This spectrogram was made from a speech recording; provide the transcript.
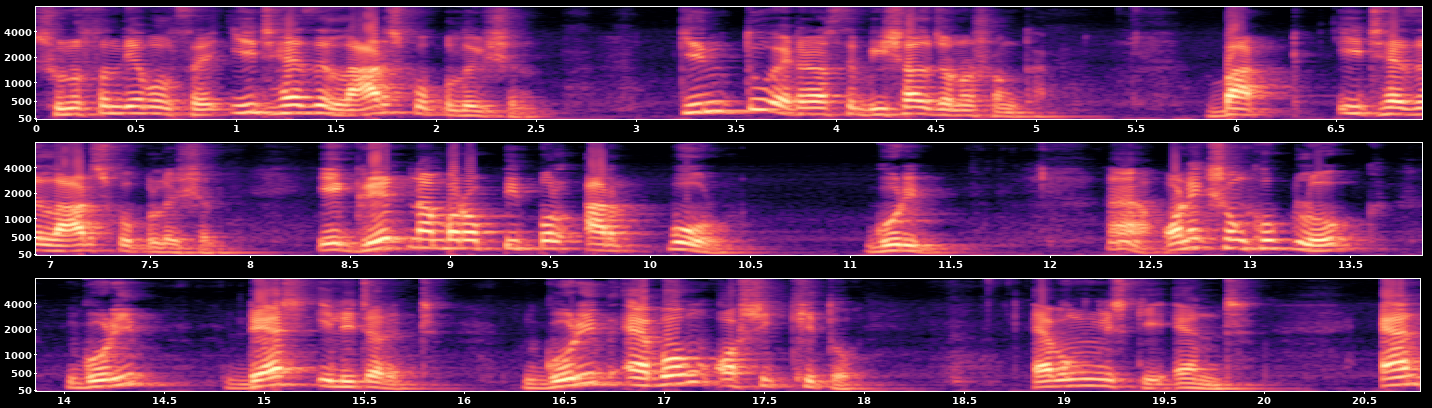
শূন্যস্থান দিয়ে বলছে it has a large population কিন্তু এটার আছে বিশাল জনসংখ্যা। But it has a large population a great number of people আর পোর গরিব। হ্যাঁ অনেক সংখ্যক লোক গরিব ড্যাশ ইলিটারেট গরিব এবং অশিক্ষিত, এবং ইংলিশ কি? And and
